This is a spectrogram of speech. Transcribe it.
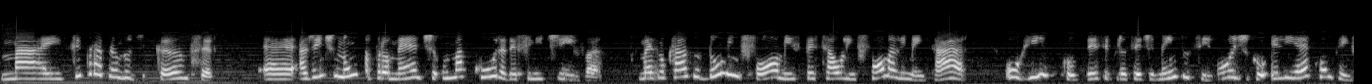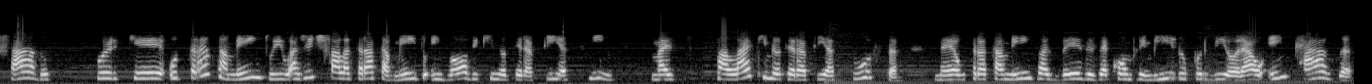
Mas se tratando de câncer, é, a gente nunca promete uma cura definitiva, mas no caso do linfoma, em especial o linfoma alimentar, o risco desse procedimento cirúrgico ele é compensado porque o tratamento, e a gente fala tratamento, envolve quimioterapia, sim, mas falar quimioterapia assusta, né? O tratamento às vezes é comprimido por via oral em casa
